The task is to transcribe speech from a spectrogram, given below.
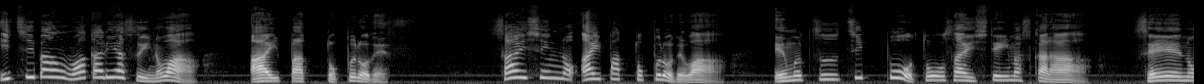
一番わかりやすいのは iPad Pro です。最新の iPad Pro では M2 チップを搭載していますから、性能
